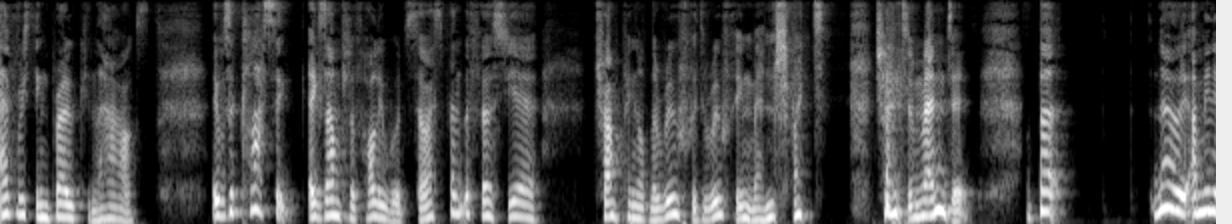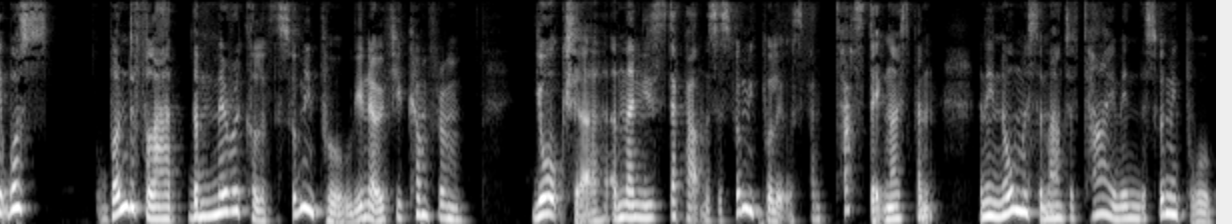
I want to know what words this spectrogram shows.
everything broke in the house. It was a classic example of Hollywood. So I spent the first year tramping on the roof with roofing men trying to, trying to mend it. But no, I mean, it was wonderful. I had the miracle of the swimming pool. You know, if you come from Yorkshire, and then you step out and there's a swimming pool. It was fantastic. And I spent an enormous amount of time in the swimming pool,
